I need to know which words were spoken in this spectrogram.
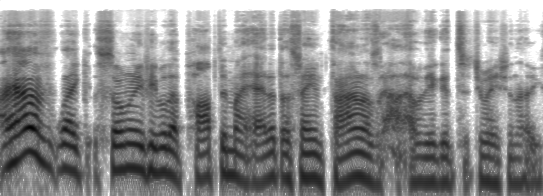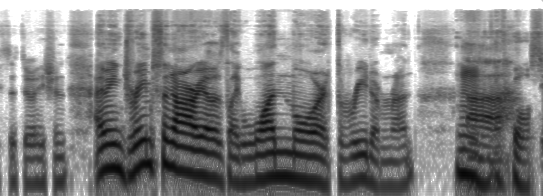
I have like so many people that popped in my head at the same time. I was like, oh, that would be a good situation. That would be a good situation. I mean, dream scenario is like one more to run. Mm, Uh, of course.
